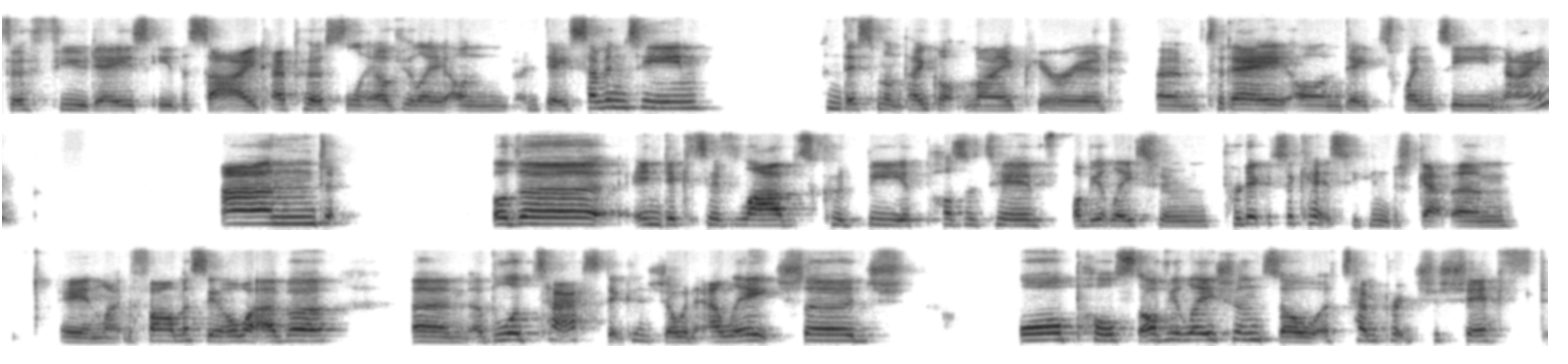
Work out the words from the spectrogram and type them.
for a few days either side. I personally ovulate on day 17 and this month I got my period um, today on day 29. And other indicative labs could be a positive ovulation predictor kit. So you can just get them in like the pharmacy or whatever. Um, a blood test, it can show an LH surge or post ovulation. So a temperature shift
